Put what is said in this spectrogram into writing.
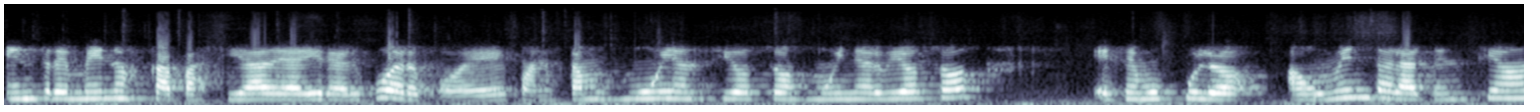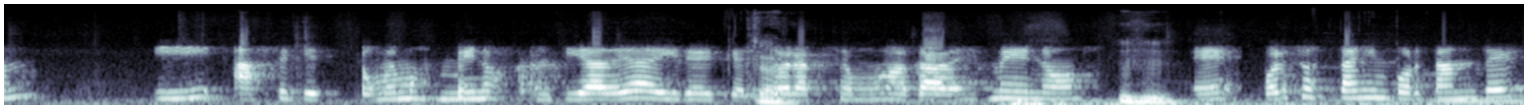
entre menos capacidad de aire al cuerpo. ¿eh? Cuando estamos muy ansiosos, muy nerviosos, ese músculo aumenta la tensión y hace que tomemos menos cantidad de aire, que el Claro. tórax se mueva cada vez menos. ¿eh? Por eso es tan importante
